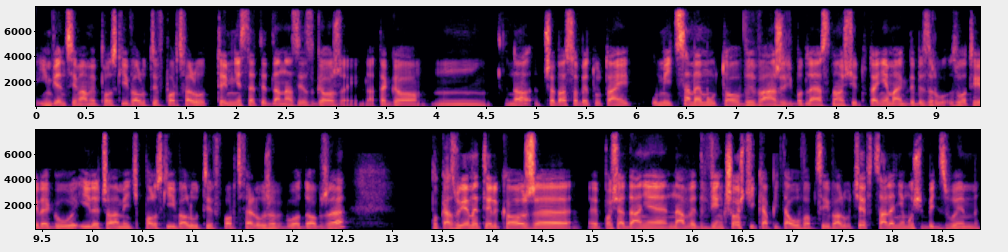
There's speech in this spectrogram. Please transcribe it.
im więcej mamy polskiej waluty w portfelu, tym niestety dla nas jest gorzej. Dlatego mm, no, trzeba sobie tutaj umieć samemu to wyważyć, bo dla jasności tutaj nie ma jak gdyby złotej reguły, ile trzeba mieć polskiej waluty w portfelu, żeby było dobrze. Pokazujemy tylko, że posiadanie nawet w większości kapitału w obcej walucie wcale nie musi być złym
